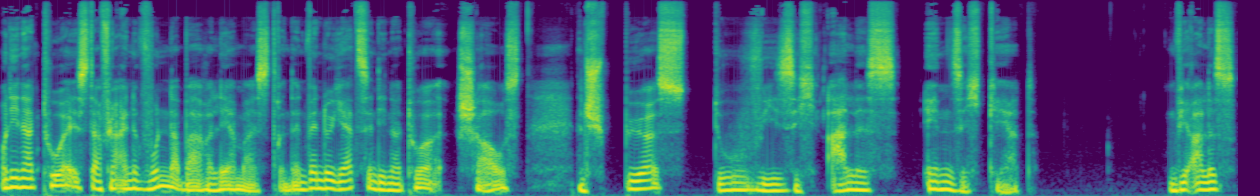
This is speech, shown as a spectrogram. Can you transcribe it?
Und die Natur ist dafür eine wunderbare Lehrmeisterin, denn wenn du jetzt in die Natur schaust, dann spürst du, wie sich alles in sich kehrt und wie alles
